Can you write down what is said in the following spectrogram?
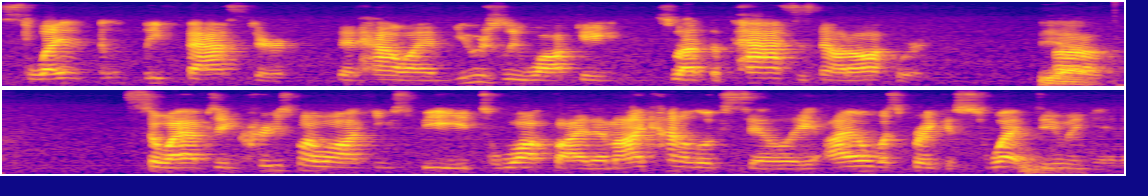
slightly faster than how I am usually walking, so that the pass is not awkward. yeah. Um, so I have to increase my walking speed to walk by them. I kind of look silly. I almost break a sweat doing it.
